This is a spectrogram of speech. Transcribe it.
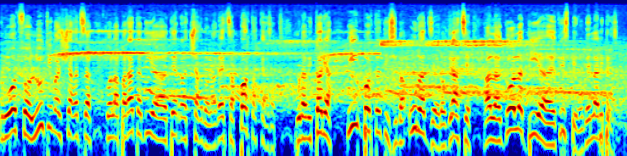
Ruozzo l'ultima chance con la parata di uh, Terracciano la Versa porta a casa una vittoria importantissima 1-0 grazie al gol di Crispino nella ripresa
